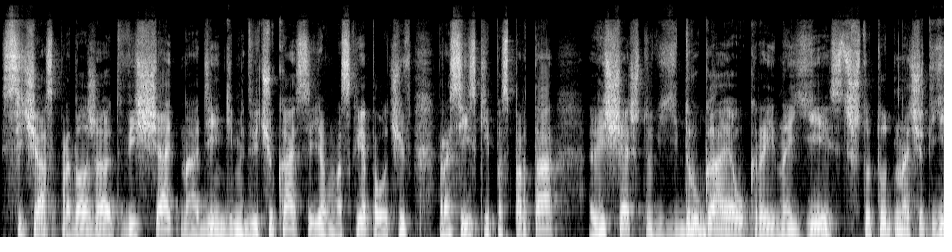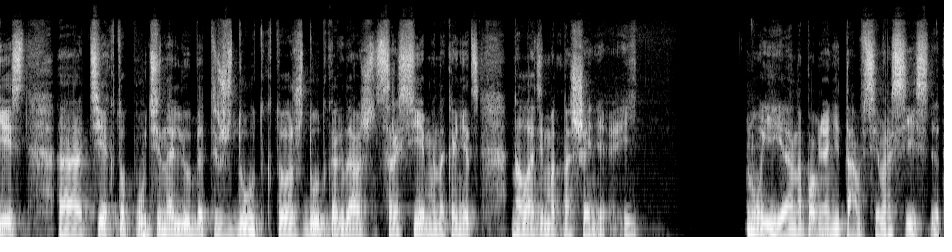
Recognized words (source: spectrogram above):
сейчас продолжают вещать на деньги Медведчука, сидя в Москве, получив российские паспорта, вещать, что другая Украина есть, что тут, значит, есть э, те, кто Путина любят и ждут, кто ждут, когда с Россией мы, наконец, наладим отношения. И ну, и я напомню, они там все в России сидят.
